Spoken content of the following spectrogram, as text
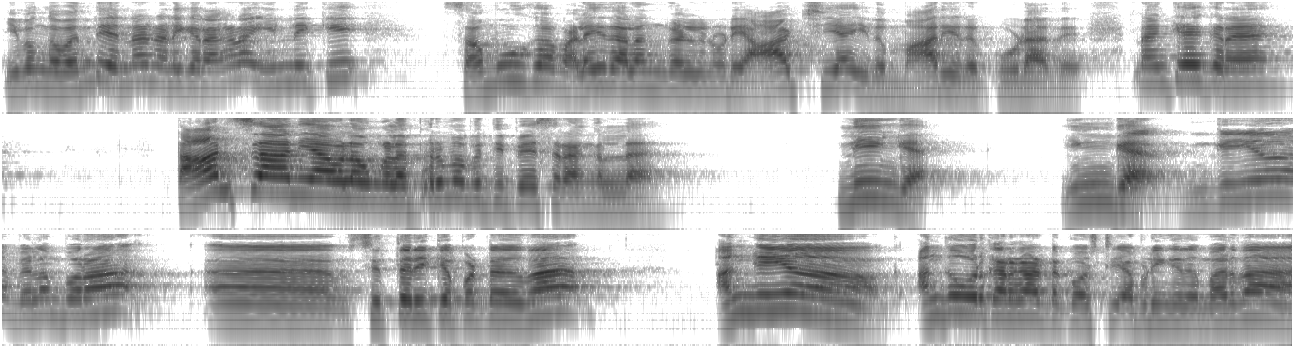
இவங்க வந்து என்ன நினைக்கிறாங்கன்னா இன்றைக்கி சமூக வலைதளங்களினுடைய ஆட்சியாக இது மாறிடக்கூடாது. நான் கேட்குறேன் தான்சானியாவில் உங்களை பெருமை பற்றி பேசுகிறாங்கல்ல நீங்க இங்க. இங்கேயும் விளம்பரம் சித்தரிக்கப்பட்டது தான் அங்கேயும் அங்கே ஒரு கரகாட்ட கோஷ்டி அப்படிங்கிற மாதிரி தான்.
